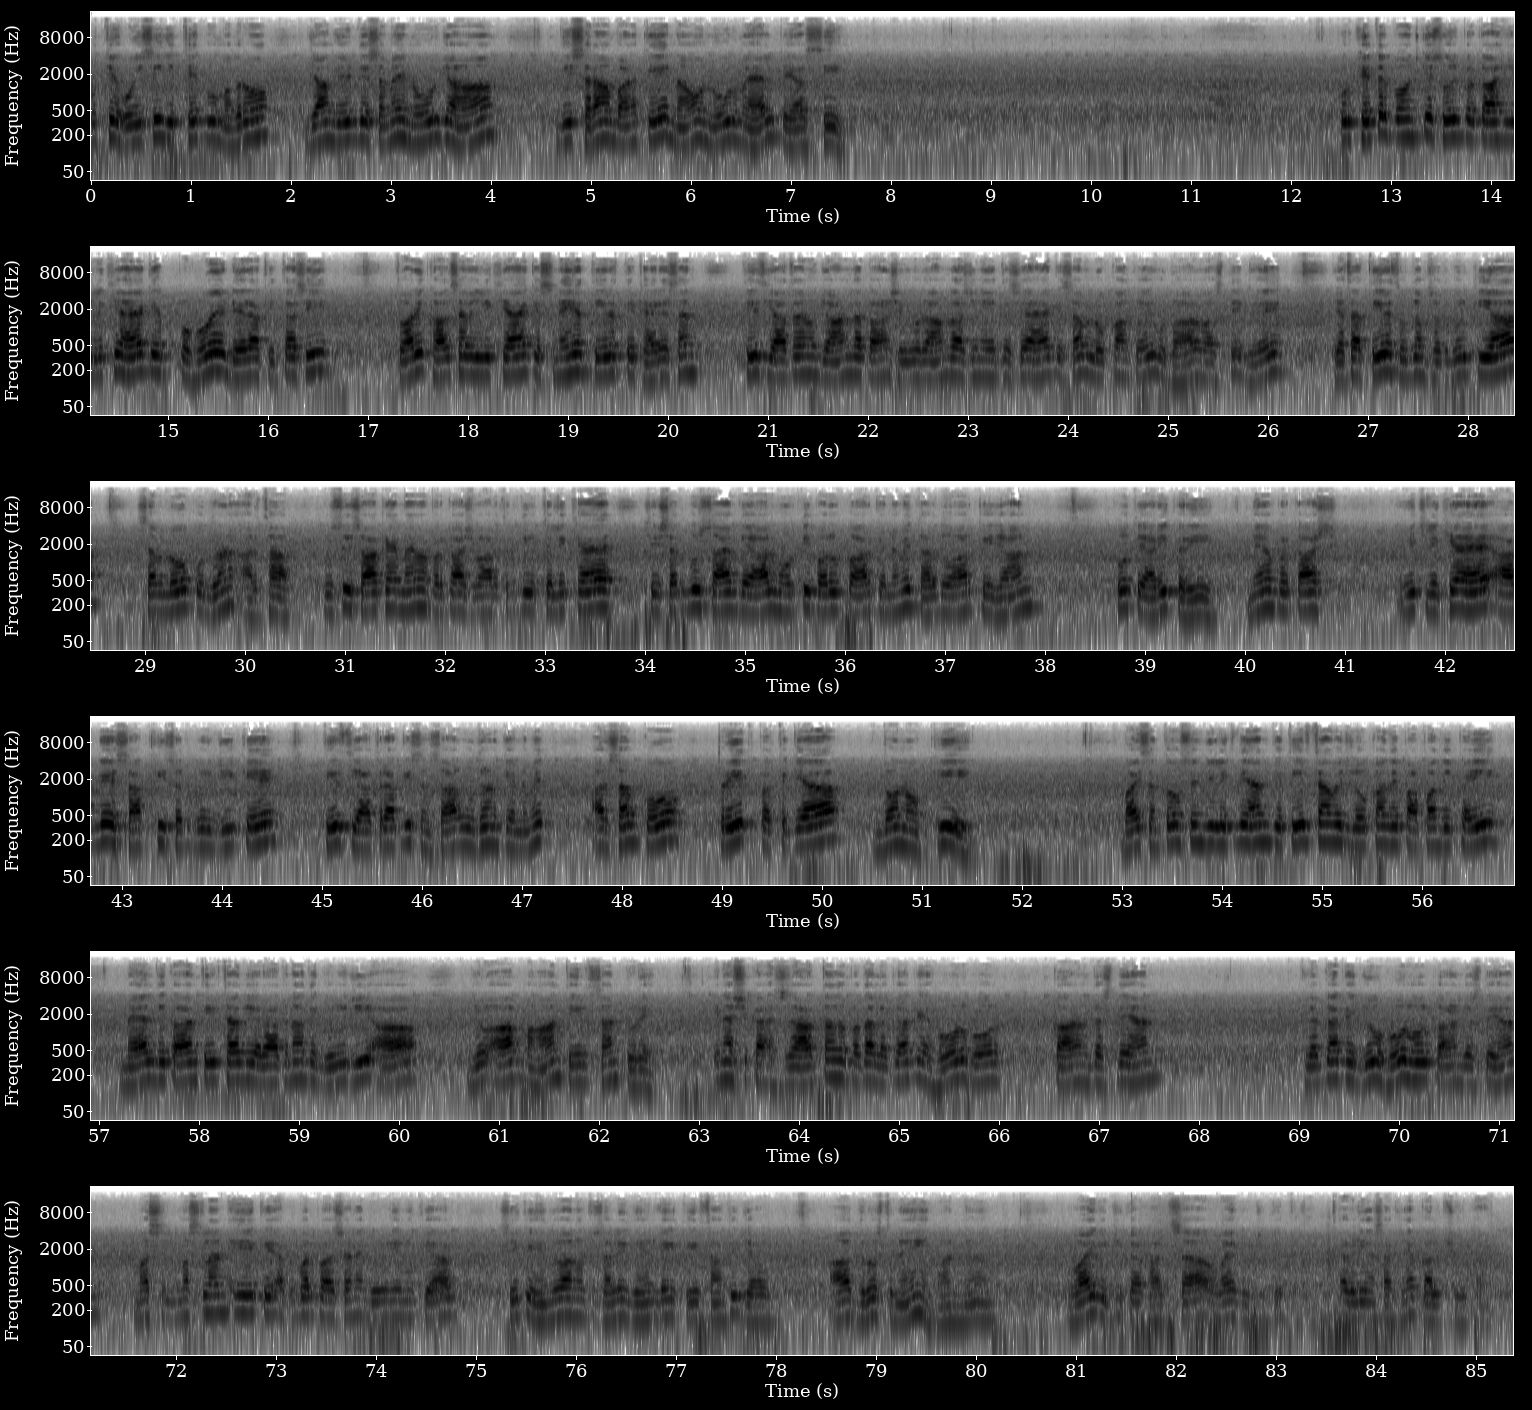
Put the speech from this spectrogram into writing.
ਉੱਥੇ ਹੋਈ ਸੀ, ਜਿੱਥੇ ਕੋ ਮਗਰੋਂ ਜਹਾਂਗੀਰ ਦੇ ਸਮੇਂ ਨੂਰ ਜਹਾਂ ਦੀ ਸਰਾਂ ਬਣ ਕੇ ਨਾਉ ਨੂਰ ਮਹਿਲ ਪਿਆ ਸੀ। ਕੁਰਖੇਤਰ ਪਹੁੰਚ ਕੇ ਸੂਰਜ ਪ੍ਰਕਾਸ਼ ਜੀ ਲਿਖਿਆ ਹੈ ਕਿ ਪਹੋਏ ਡੇਰਾ ਕੀਤਾ ਸੀ। ਤਵਾਰੀ ਖਾਲਸਾ ਵਿੱਚ ਲਿਖਿਆ ਹੈ ਕਿ ਸਨੇਹਤ ਤੀਰਥ ਤੇ ਠਹਿਰੇ ਸਨ। ਤੀਰਥ ਯਾਤਰਾ ਨੂੰ ਜਾਣ ਦਾ ਕਾਰਨ ਸ੍ਰੀ ਗੁਰੂ ਰਾਮਦਾਸ ਜੀ ਨੇ ਦੱਸਿਆ ਹੈ ਕਿ ਸਭ ਲੋਕਾਂ ਤੋਂ ਹੀ ਉਧਾਰ ਵਾਸਤੇ ਗਏ। ਯਥਾ ਤੀਰਥ ਉਦਮ ਸਤਗੁਰ ਕੀਆ, ਸਭ ਲੋਕ ਉਧਰਣ ਅਰਥਾ। ਦੂਸਰੀ ਸਾਖ ਹੈ, ਮਹਿਮਾ ਪ੍ਰਕਾਸ਼ ਵਾਰਤਕ ਦੀ ਉੱਤੇ ਲਿਖਿਆ ਹੈ, ਸ੍ਰੀ ਸਤਗੁਰ ਸਾਹਿਬ ਦੇ ਆਲ ਮੂਰਤੀ ਪਰਉਪਕਾਰ ਕੇ ਨਿਮਿਤ ਹਰਦੁਆਰ ਕੇ ਜਾਨ ਕੋ ਤਿਆਰੀ ਕਰੀ। ਮਹਿਮਾ ਪ੍ਰਕਾਸ਼ ਵਿੱਚ ਲਿਖਿਆ ਹੈ, ਆਗੇ ਸਾਖੀ ਸਤਗੁਰੂ ਜੀ ਕੇ तीर्थ यात्रा की संसार उधरण के निमित्त और सबको प्रेत प्रतिज्ञा ਦੋਨੋਂ ਕੀ ਭਾਈ ਸੰਤੋਖ ਸਿੰਘ ਜੀ ਲਿਖਦੇ ਹਨ ਕਿ ਤੀਰਥਾਂ ਵਿੱਚ ਲੋਕਾਂ ਦੇ ਪਾਪਾਂ ਦੀ ਕਈ ਮੈਲ ਦੇ ਕਾਰਨ ਤੀਰਥਾਂ ਦੀ ਆਰਾਧਨਾ ਤੇ ਗੁਰੂ ਜੀ ਆ ਜੋ ਆਪ ਮਹਾਨ ਤੀਰਥ ਸਨ ਟੁਰੇ ਇਹਨਾਂ ਸ਼ਹਾਦਤਾਂ ਤੋਂ ਪਤਾ ਲੱਗਾ ਕਿ ਹੋਰ ਹੋਰ ਕਾਰਨ ਦੱਸਦੇ ਹਨ ਲੱਗਾ ਕਿ ਜੋ ਹੋਰ ਹੋਰ ਕਾਰਨ ਦੱਸਦੇ ਹਨ ਮਸਲਨ ਇਹ ਕਿ ਅਕਬਰ ਪਾਸ਼ਾ ਨੇ ਗੁਰੂ ਜੀ ਨੂੰ ਕਿਹਾ ਸੀ ਕਿ ਹਿੰਦੂਆਂ ਨੂੰ ਤਸੱਲੀ ਦੇਣ ਲਈ ਤੀਰਥਾਂ ਤੇ ਜਾਓ। ਆ ਦਰੁਸਤ ਨਹੀਂ ਹਨ। ਵਾਹਿਗੁਰੂ ਜੀ ਕਾ ਖਾਲਸਾ, ਵਾਹਿਗੁਰੂ ਜੀ ਕੀ ਫਤਿਹ। ਅਗਲੀਆਂ ਸਾਖੀਆਂ ਕੱਲ ਸ਼ੁਰੂ ਕਰਾਂਗੇ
